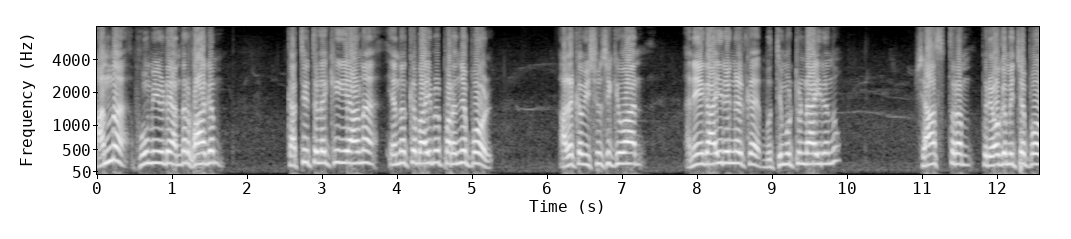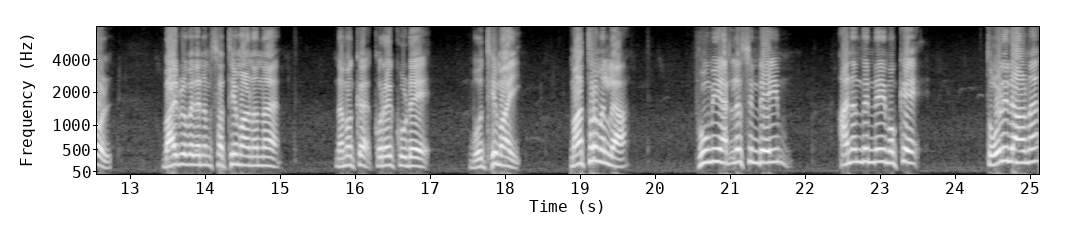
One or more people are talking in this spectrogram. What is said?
അന്ന് ഭൂമിയുടെ അന്തർഭാഗം കത്തിത്തിളയ്ക്കുകയാണ് എന്നൊക്കെ ബൈബിൾ പറഞ്ഞപ്പോൾ അതൊക്കെ വിശ്വസിക്കുവാൻ അനേകായിരങ്ങൾക്ക് ബുദ്ധിമുട്ടുണ്ടായിരുന്നു. ശാസ്ത്രം പുരോഗമിച്ചപ്പോൾ ബൈബിൾ വചനം സത്യമാണെന്ന് നമുക്ക് കുറെ കൂടെ ബോധ്യമായി. മാത്രമല്ല ഭൂമി അറ്റ്ലസിന്റെയും അനന്തിന്റെയും ഒക്കെ തോളിലാണ്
